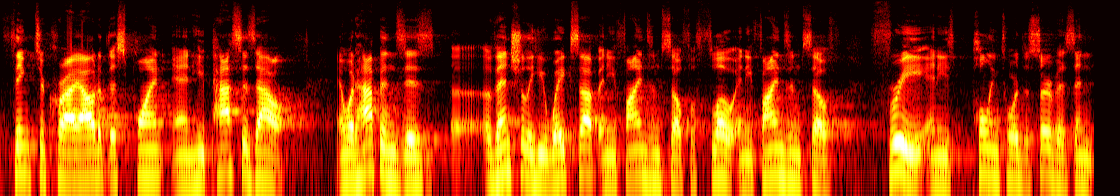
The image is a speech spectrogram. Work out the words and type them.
think to cry out at this point, and he passes out. And what happens is uh, eventually he wakes up and he finds himself afloat and he finds himself free and he's pulling toward the surface. And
